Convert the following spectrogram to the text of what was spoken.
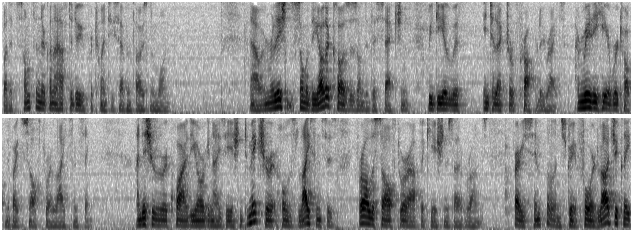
but it's something they're going to have to do for 27001. Now, in relation to some of the other clauses under this section, we deal with intellectual property rights. And really, here we're talking about software licensing. And this will require the organisation to make sure it holds licenses for all the software applications that it runs. Very simple and straightforward logically,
